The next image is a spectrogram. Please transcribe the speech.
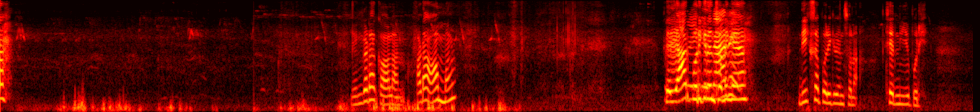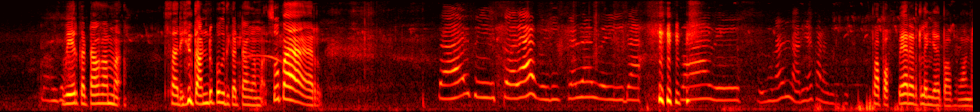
போங்கடா எங்கடா காளான்? அடா ஆமா. சரி யார் பொறிக்கிறேன்னு சொல்லுங்க தீக்ஷா பொறிக்கிறேன்னு சொன்னா. சரி நீயே பொறி. வேர் கட்டாகாம சாரி தண்டு பகுதி கட்டாகாமல் சூப்பர் பார்ப்போம் வேற இடத்துல எங்கேயாவது பார்ப்போம் வாங்க.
